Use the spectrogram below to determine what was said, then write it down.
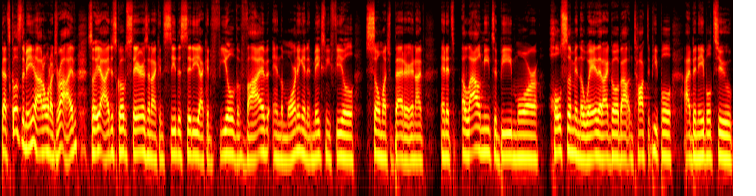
that's close to me. I don't want to drive. So yeah, I just go upstairs and I can see the city. I can feel the vibe in the morning and it makes me feel so much better. And I've and it's allowed me to be more wholesome in the way that I go about and talk to people. I've been able to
